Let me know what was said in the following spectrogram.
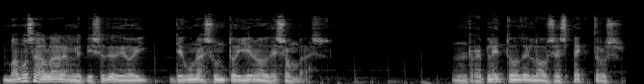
Vamos a hablar en el episodio de hoy de un asunto lleno de sombras, repleto de los espectros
